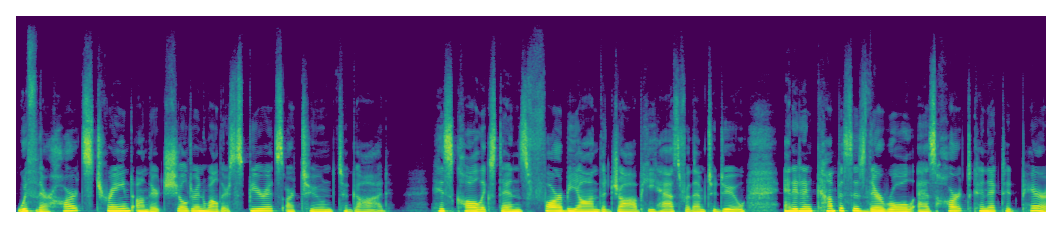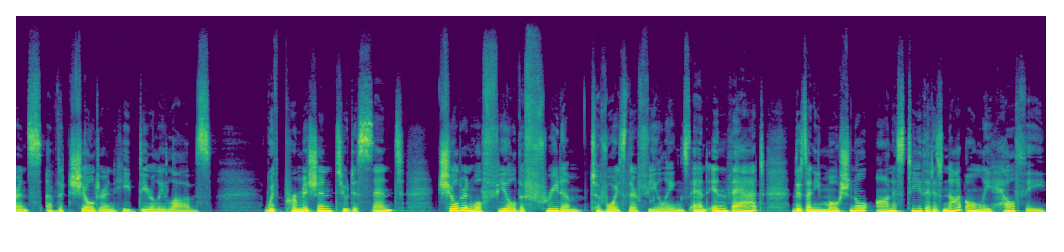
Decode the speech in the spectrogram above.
with their hearts trained on their children while their spirits are tuned to God. His call extends far beyond the job he has for them to do, and it encompasses their role as heart connected parents of the children he dearly loves. With permission to dissent, children will feel the freedom to voice their feelings. And in that, there's an emotional honesty that is not only healthy,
